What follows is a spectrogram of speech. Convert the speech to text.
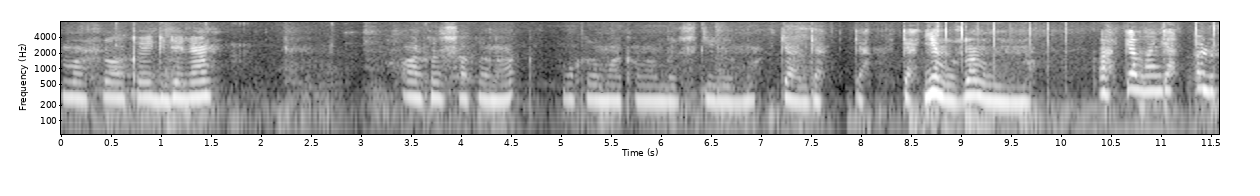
Hemen şu arkaya gidelim. Arkada saklana. Bakalım arkamdan birisi geliyor mu? Gel gel gel. Gel yemiyoruz lan oyununu. Ah gel lan gel. Ölür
